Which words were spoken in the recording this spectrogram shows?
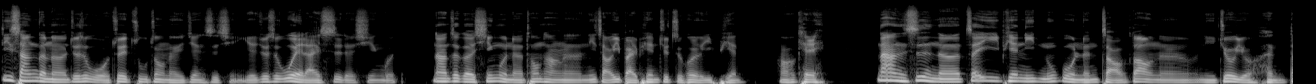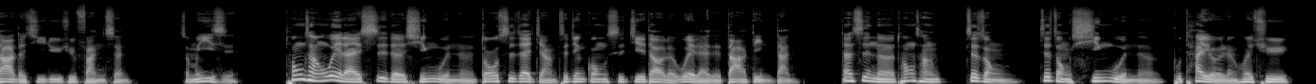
第三个呢，就是我最注重的一件事情，也就是未来式的新闻。那这个新闻呢，通常呢，你找一百篇就只会有一篇。OK。但是呢，这一篇你如果能找到呢，你就有很大的几率去翻身。什么意思？通常未来式的新闻呢，都是在讲这间公司接到了未来的大订单。但是呢，通常这种这种新闻呢，不太有人会去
